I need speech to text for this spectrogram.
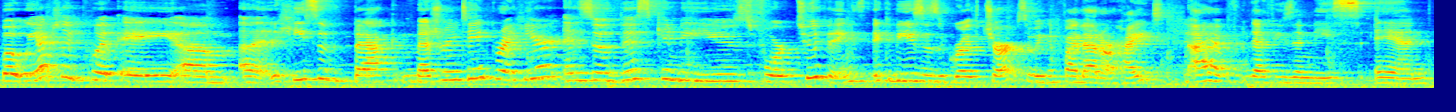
but we actually put a, um, a adhesive back measuring tape right here, and so this can be used for two things. It can be used as a growth chart so we can find out our height. I have nephews and niece, and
